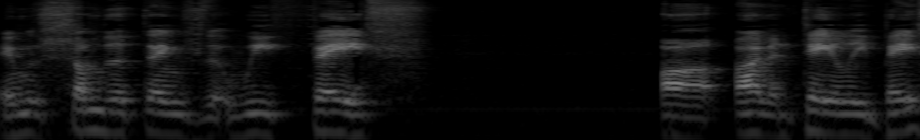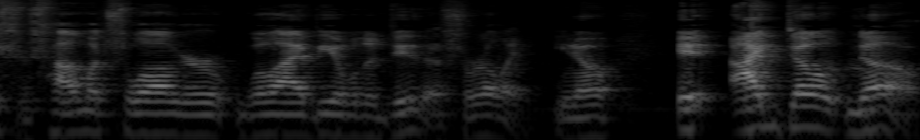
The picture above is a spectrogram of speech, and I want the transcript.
and with some of the things that we face uh, on a daily basis. How much longer will I be able to do this? Really, you know, it. I don't know.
